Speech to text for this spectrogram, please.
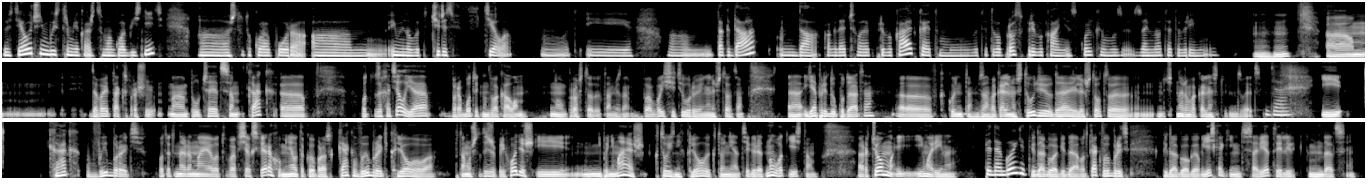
То есть я очень быстро, мне кажется, могу объяснить, а, что такое опора, а именно вот через тело. Вот. И тогда да, когда человек привыкает к этому, вот это вопрос привыкания, сколько ему займет это времени. Угу. А, давай так спрошу. А, получается, как... А, вот захотел я поработать над вокалом. Ну, просто, там, не знаю, повысить уровень или что-то. А, я приду куда-то, а, в какую-нибудь, там, не знаю, вокальную студию, да, или что-то. Наверное, вокальная студия называется. Да. И как выбрать... Вот это, наверное, моя вот во всех сферах у меня вот такой вопрос. Как выбрать клевого Потому что ты же приходишь и не понимаешь, кто из них клевый, кто нет. Тебе говорят, ну вот есть там Артем и, и Марина. Педагоги? Педагоги, да. Вот как выбрать педагога? Есть какие-нибудь советы или рекомендации?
